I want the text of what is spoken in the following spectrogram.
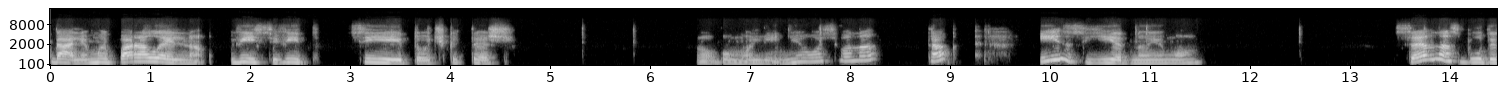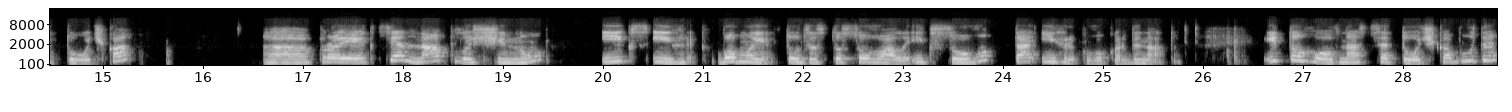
Далі ми паралельно вісі від цієї точки теж робимо лінію, ось вона, так? І з'єднуємо. Це в нас буде точка, е, проєкція на площину XY, бо ми тут застосували іксову та y координату. І того в нас ця точка буде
